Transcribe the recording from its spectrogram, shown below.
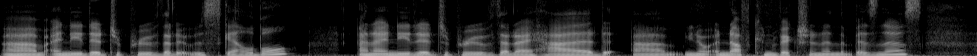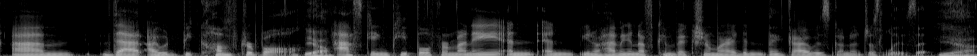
Um, I needed to prove that it was scalable, and I needed to prove that I had, um, you know, enough conviction in the business um, that I would be comfortable Yeah. asking people for money, and and you know having enough conviction where I didn't think I was going to just lose it. Yeah.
